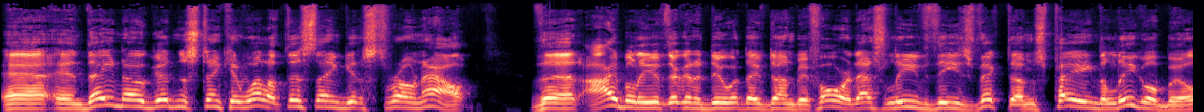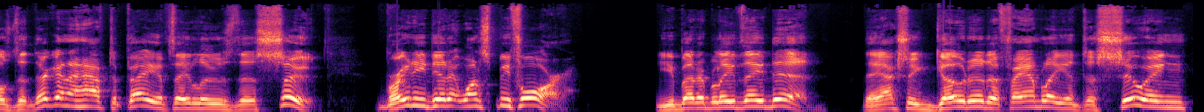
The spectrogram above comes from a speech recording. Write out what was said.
and they know good and stinking well if this thing gets thrown out, that I believe they're going to do what they've done before. That's leave these victims paying the legal bills that they're going to have to pay if they lose this suit. Brady did it once before. You better believe they did. They actually goaded a family into suing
